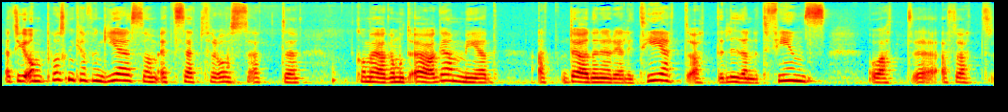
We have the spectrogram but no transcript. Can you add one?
jag tycker om påsken kan fungera som ett sätt för oss att eh, komma öga mot öga med att döden är en realitet och att lidandet finns och att, eh, alltså att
